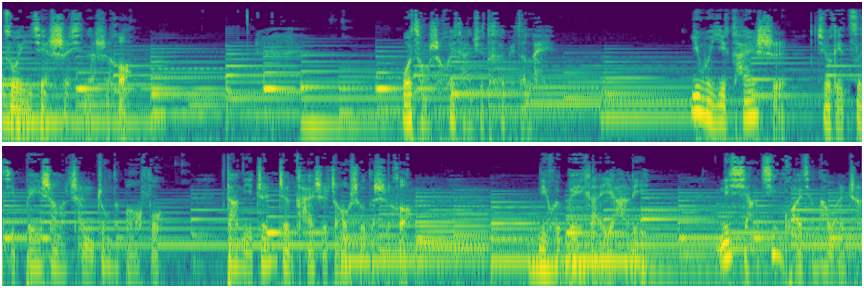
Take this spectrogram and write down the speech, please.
做一件事情的时候，我总是会感觉特别的累，因为一开始就给自己背上了沉重的包袱。当你真正开始着手的时候，你会倍感压力，你想尽快将它完成，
